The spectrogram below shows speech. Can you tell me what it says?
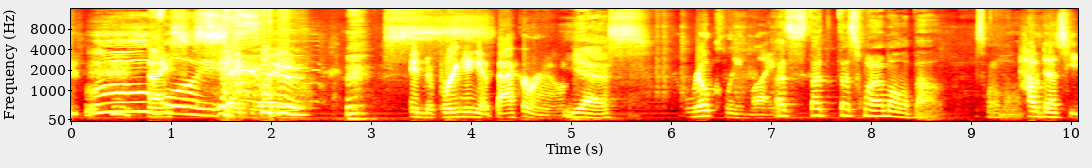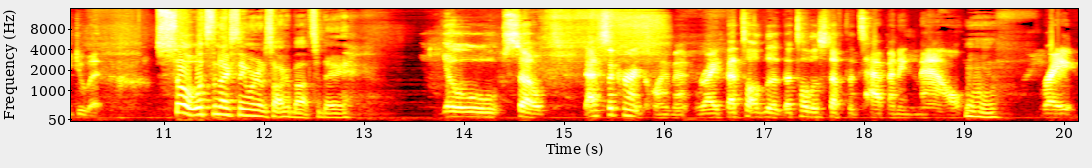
Ooh, nice segue into bringing it back around. yes, Real clean, like. that's that. That's what I'm all about. That's what I'm all about. How does he do it? So, what's the next thing we're going to talk about today? Yo, so that's the current climate, right? That's all the that's all the stuff that's happening now, hmm right?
